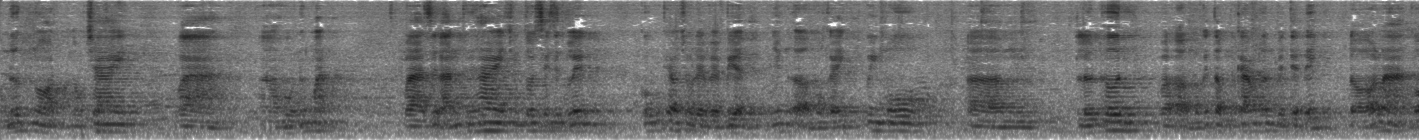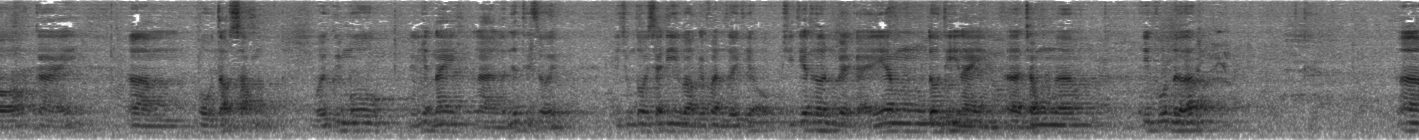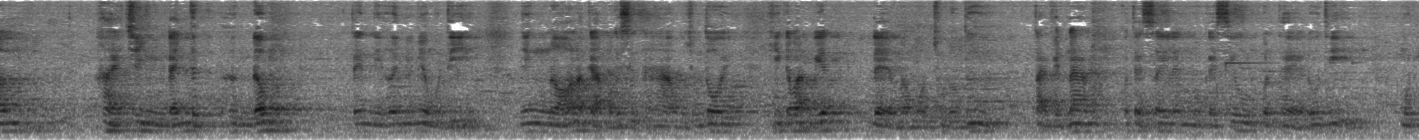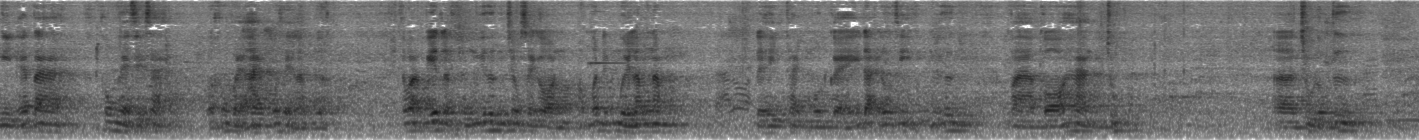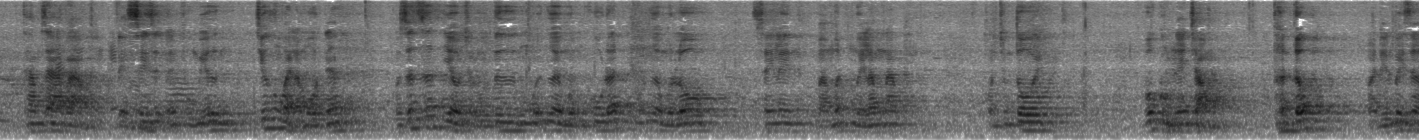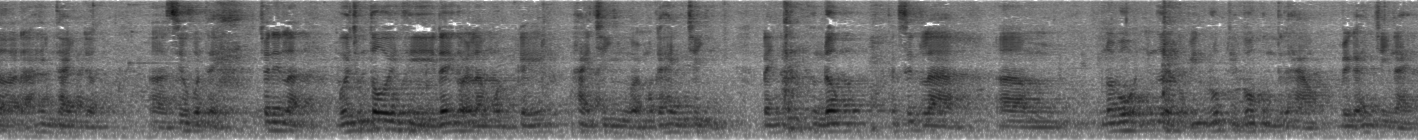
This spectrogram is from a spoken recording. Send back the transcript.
hồ nước ngọt ngọc trai và à, hồ nước mặn. Và dự án thứ hai chúng tôi xây dựng lên cũng theo chủ đề về biển nhưng ở một cái quy mô à, lớn hơn và ở một cái tầm cao hơn về tiện ích đó là có cái um, hồ tạo sóng với quy mô đến hiện nay là lớn nhất thế giới. Thì chúng tôi sẽ đi vào cái phần giới thiệu chi tiết hơn về cái um, đô thị này uh, trong uh, ít phút nữa. Um, hải trình đánh thức hừng đông tên thì hơi mỹ miều một tí nhưng nó là cả một cái sự tự hào của chúng tôi. Khi các bạn biết để mà một chủ đầu tư tại Việt Nam có thể xây lên một cái siêu quần thể đô thị 1.000 hecta không hề dễ dàng và không phải ai cũng có thể làm được. Các bạn biết là Phú Mỹ Hưng trong Sài Gòn họ mất đến 15 năm để hình thành một cái đại đô thị Phú Mỹ Hưng và có hàng chục uh, chủ đầu tư tham gia vào để xây dựng lên Phú Mỹ Hưng chứ không phải là một nhé có rất rất nhiều chủ đầu tư mỗi người một khu đất mỗi người một lô xây lên và mất 15 năm. Còn chúng tôi vô cùng nhanh chóng thần tốc và đến bây giờ đã hình thành được uh, siêu quần thể. Cho nên là với chúng tôi thì đây gọi là một cái hành trình gọi một cái hành trình đánh thức hướng đông. Thực sự là uh, nội bộ những người của Vingroup thì vô cùng tự hào về cái hành trình này.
